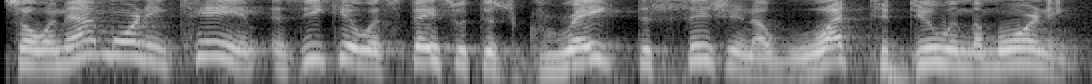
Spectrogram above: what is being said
So when that morning came, Ezekiel was faced with this great decision of what to do in the morning.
